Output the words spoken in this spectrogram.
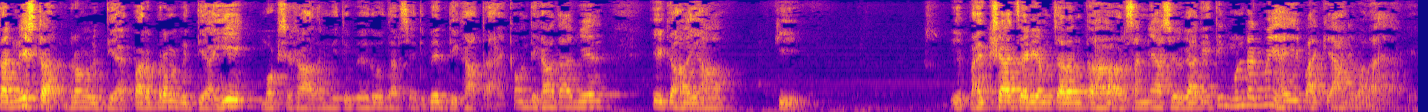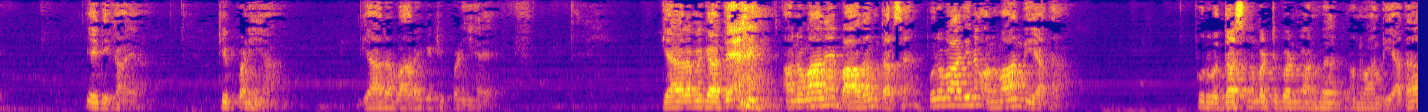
तनिष्ठ ब्रह्म विद्या पर ब्रह्म विद्या ही मोक्ष साधन वेदो दर्शित वेद दिखाता है। कौन दिखाता है वेद? ये कहा यहाँ कि ये भैक्षाचर्य चरंत और संन्यास योगादि मुंडक में है ये वाक्य आने वाला है आगे। ये दिखाया। टिप्पणियाँ ग्यारह बारह की टिप्पणी है। ग्यारह में कहते हैं, अनुमान है बाधम दर्शन पूर्वादि ने अनुमान दिया था। पूर्व दस नंबर टिप्पणी में अनुमान दिया था।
